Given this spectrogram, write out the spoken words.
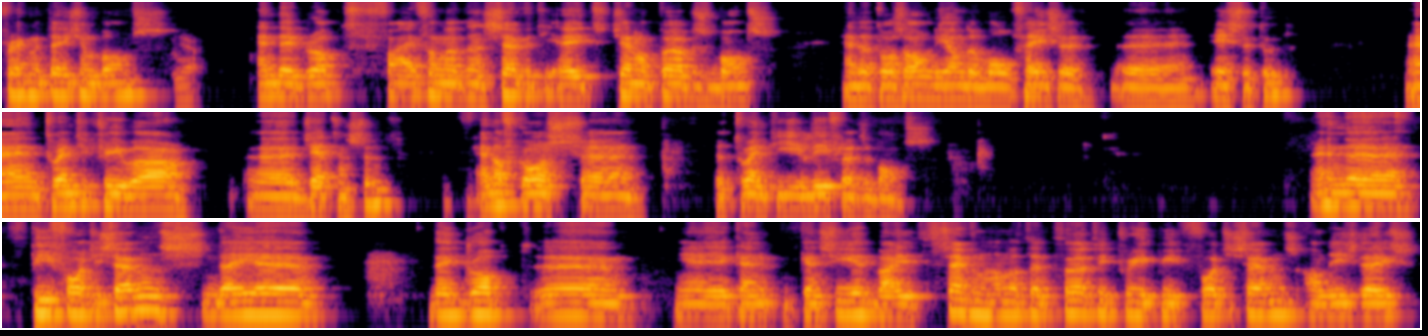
fragmentation bombs. Yeah and they dropped 578 general purpose bombs, and that was only on the Wolfheze uh, Institute. And 23 were uh, and of course, uh, the 20 leaflets bombs. And uh, P-47s, they uh, they dropped. Um, yeah, you can can see it by 733 P-47s on these days,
